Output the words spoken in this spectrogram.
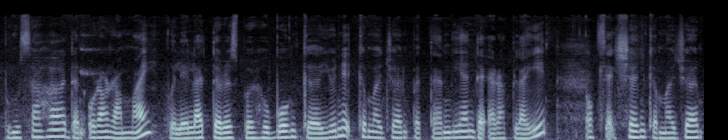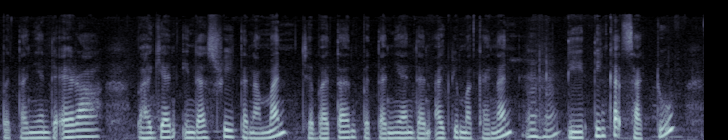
pengusaha dan orang ramai bolehlah terus berhubung ke unit kemajuan pertanian daerah Belaid, okay. seksyen kemajuan pertanian daerah, bahagian industri tanaman, Jabatan Pertanian dan Agri Makanan mm-hmm. di tingkat 1,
